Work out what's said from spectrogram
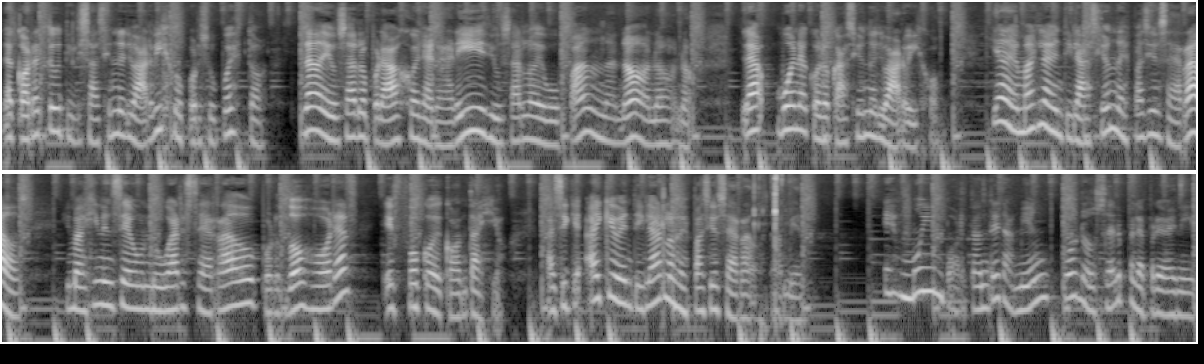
La correcta utilización del barbijo, por supuesto. Nada de usarlo por abajo de la nariz, de usarlo de bufanda, no, no, no. La buena colocación del barbijo. Y además la ventilación de espacios cerrados. Imagínense un lugar cerrado por dos horas es foco de contagio. Así que hay que ventilar los espacios cerrados también. Es muy importante también conocer para prevenir,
